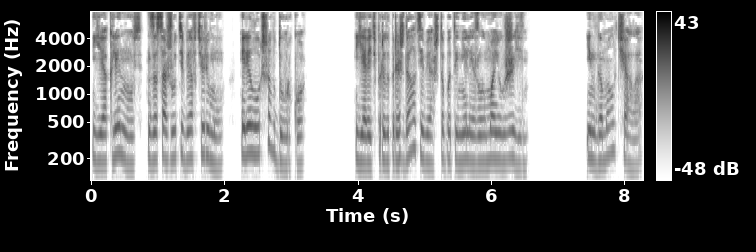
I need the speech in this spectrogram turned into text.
я клянусь, засажу тебя в тюрьму, или лучше в дурку. Я ведь предупреждал тебя, чтобы ты не лезла в мою жизнь». Инга молчала,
